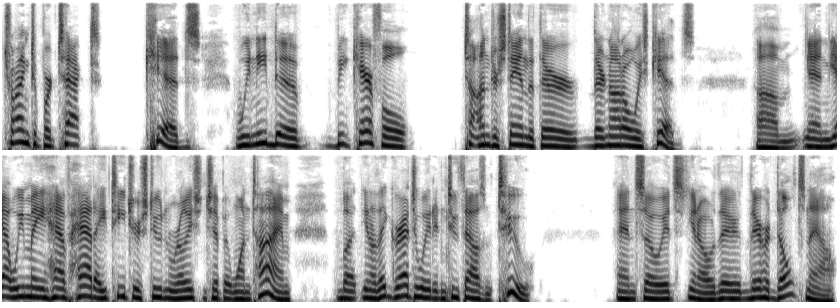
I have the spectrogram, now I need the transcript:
trying to protect kids, we need to be careful to understand that they're they're not always kids. Um, and yeah, we may have had a teacher student relationship at one time, but you know they graduated in 2002, and so it's you know they're they're adults now.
